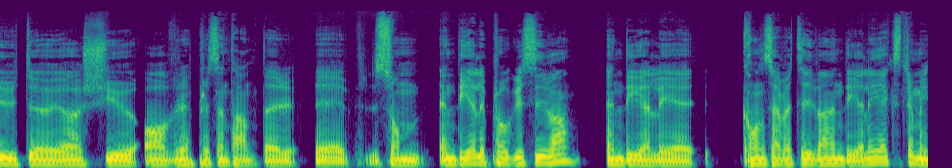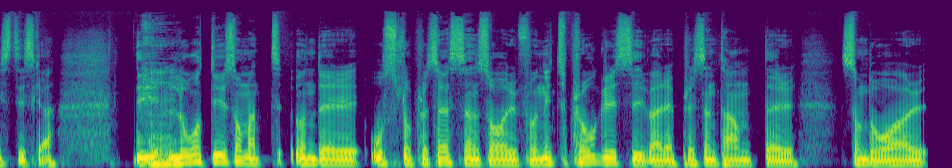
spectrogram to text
utgörs ju av representanter eh, som en del är progressiva, en del är konservativa, en del är extremistiska. Det mm. låter ju som att under Osloprocessen så har det funnits progressiva representanter som då har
